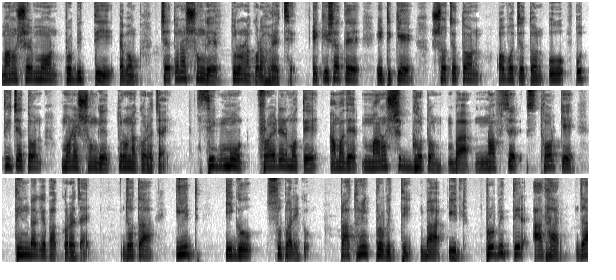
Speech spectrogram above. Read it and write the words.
মানুষের মন, প্রবৃত্তি এবং চেতনার সঙ্গে তুলনা করা হয়েছে। একই সাথে এটিকে সচেতন, অবচেতন ও অতিচেতন মনের সঙ্গে তুলনা করা যায়। সিগমুড ফ্রয়েডের মতে, আমাদের মানসিক গঠন বা নফসের স্তরকে তিন ভাগে ভাগ করা যায়। যথা ইড ইগো, সুপার ইগো। প্রাথমিক প্রবৃত্তি বা ইড প্রবৃত্তির আধার যা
